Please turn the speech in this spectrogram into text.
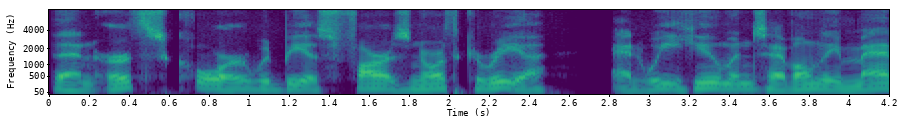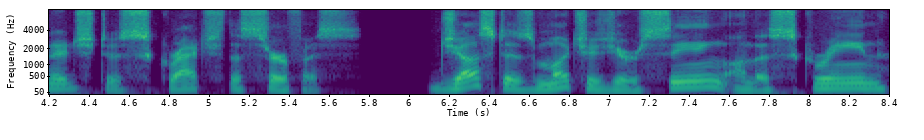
then Earth's core would be as far as North Korea, and we humans have only managed to scratch the surface, just as much as you're seeing on the screen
